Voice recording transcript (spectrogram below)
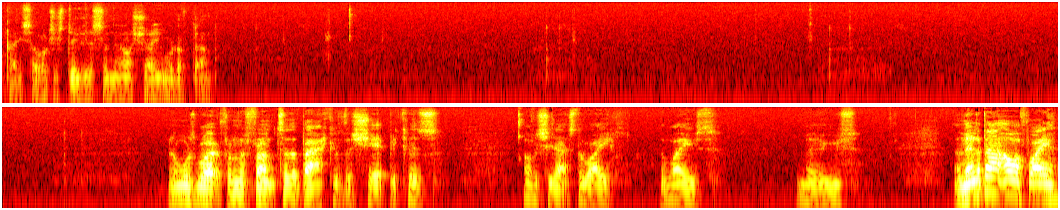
Okay, so I'll just do this and then I'll show you what I've done. I always work from the front to the back of the ship because obviously that's the way the waves move and then about halfway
